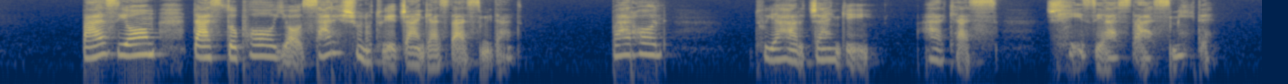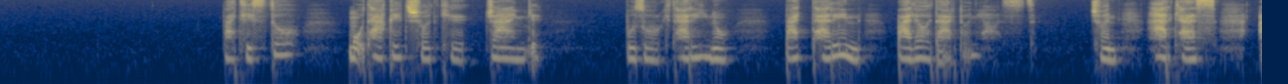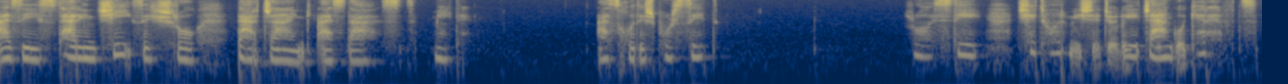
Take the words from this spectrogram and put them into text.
بعضیام دست و پا یا سرشون رو توی جنگ از دست میدن. حال توی هر جنگی هر کس چیزی از دست میده. باتیستو معتقد شد که جنگ بزرگترین و بدترین بلا در دنیاست چون هر کس عزیزترین چیزش رو در جنگ از دست میده. از خودش پرسید راستی چطور میشه جلوی جنگ و گرفت؟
